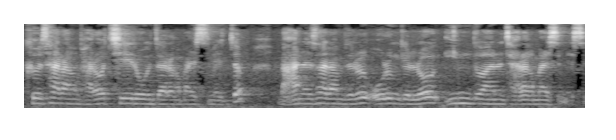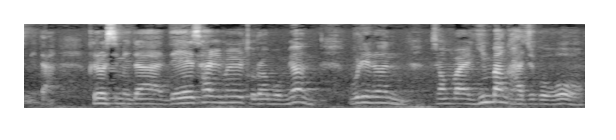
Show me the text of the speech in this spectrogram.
그 사랑은 바로 지혜로운 자라고 말씀했죠. 많은 사람들을 옳은 길로 인도하는 자라고 말씀했습니다. 그렇습니다. 내 삶을 돌아보면 우리는 정말 입만 가지고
